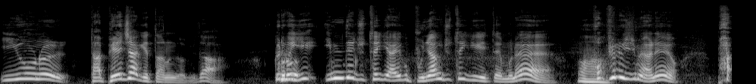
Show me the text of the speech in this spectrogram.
이윤을 다 배제하겠다는 겁니다. 그리고 이 임대주택이 아니고 분양주택이기 때문에 어. 포퓰리즘이 아니에요. 파,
